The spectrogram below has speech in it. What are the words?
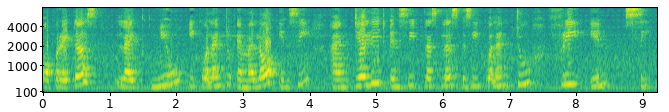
operators like new equivalent to malloc in C and delete in C++ is equivalent to free in C.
